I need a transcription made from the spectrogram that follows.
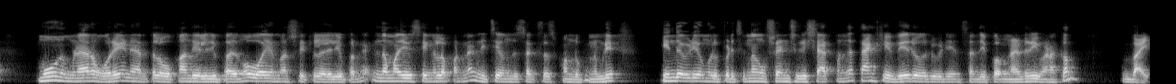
மூணு மணி நேரம் ஒரே நேரத்தில் உட்காந்து எழுதி பாருங்க. ஓஎம்ஆர் ஷீட்டில் எழுதி பாருங்க. இந்த மாதிரி விஷயங்கள்லாம் பண்ணால் நிச்சயம் வந்து சக்ஸஸ் பண்ண பண்ண முடியும். இந்த வீடியோ உங்களுக்கு பிடிச்சிருந்தா உங்கள் ஃப்ரெண்ட்ஸுக்கு ஷேர் பண்ணுங்கள் தேங்க்யூ வேறு ஒரு வீடியோ சந்திப்போம். நன்றி வணக்கம். பை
